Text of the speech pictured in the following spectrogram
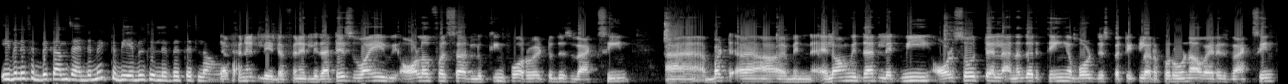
even if it becomes endemic to be able to live with it long definitely definitely. That is why we, all of us are looking forward to this vaccine uh, but uh, I mean, along with that, let me also tell another thing about this particular coronavirus vaccine.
